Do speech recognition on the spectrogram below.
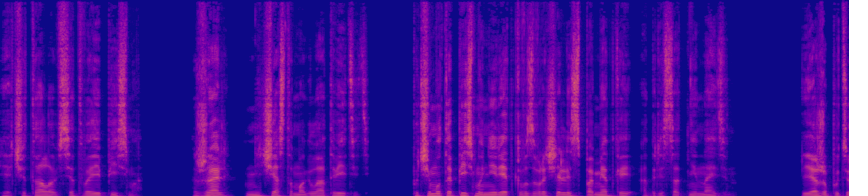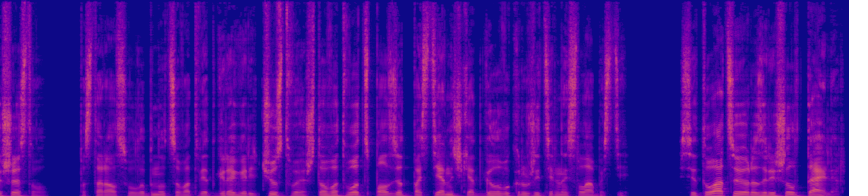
«Я читала все твои письма. Жаль, не часто могла ответить. Почему-то письма нередко возвращались с пометкой «Адресат не найден». Я же путешествовал. Постарался улыбнуться в ответ Грегори, чувствуя, что вот-вот сползет по стеночке от головокружительной слабости. Ситуацию разрешил Тайлер.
